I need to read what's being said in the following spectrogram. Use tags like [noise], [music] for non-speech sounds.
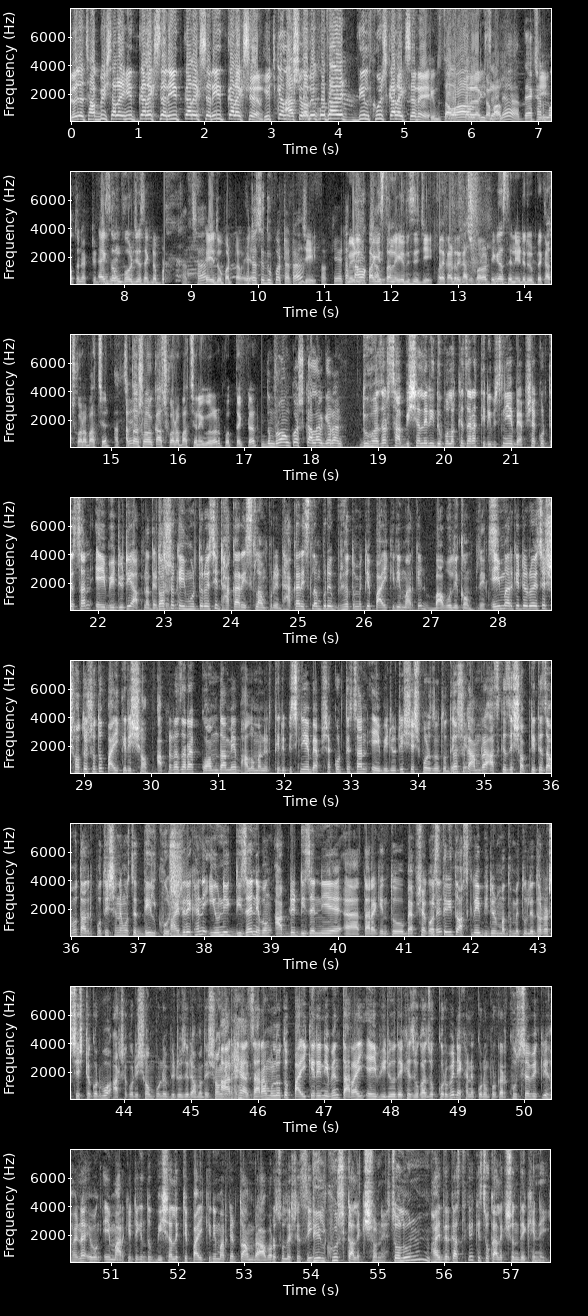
দুই সালের Eid collection Eid collection Eid collection. Collection. তবে কোথায়? দিল খুশ কালেকশনে কিন্তু তাও একটা মাল। হ্যাঁ, দেখার মতন একটা। একদম গর্জিয়াস একটা আচ্ছা। এই দোপাট্টা ভাই এটা হচ্ছে দোপাট্টাটা? জি। ওকে এটা তাওয়াক্কাল। পাকিস্তান লিখে দিছি জি। কাটের কাজ করা ঠিক আছে? নেটের উপরে কাজ করা পাচ্ছেন। আপনারা আতা সহ কাজ করা পাচ্ছেন এগুলোর প্রত্যেকটার। একদম রং কষ কালার গ্যারান্টি দু হাজার ছাব্বিশ সালের ঈদ উপলক্ষে যারা থ্রি পিস নিয়ে ব্যবসা করতে চান এই ভিডিওটি আপনাদের দর্শক এই মুহূর্তে রয়েছে ঢাকার ইসলামপুরে। ঢাকার ইসলামপুরে বৃহত্তম একটি পাইকারি মার্কেট বাবুলি কমপ্লেক্স। এই মার্কেটে রয়েছে শত শত পাইকারি শপ। আপনারা যারা কম দামে ভালো মানের থ্রি পিস নিয়ে ব্যবসা করতে চান এই ভিডিওটি শেষ পর্যন্ত দর্শক আমরা আজকে যে শপটিতে যাব তাদের প্রতিষ্ঠানে হচ্ছে দিলখুশ। ভাইদের এখানে ইউনিক ডিজাইন এবং আপডেট ডিজাইন নিয়ে তারা কিন্তু ব্যবসা করে। বিস্তারিত আজকের এই ভিডিওর মাধ্যমে তুলে ধরার চেষ্টা করব। আশা করি সম্পূর্ণ ভিডিও জুড়ে আমাদের সঙ্গে আর হ্যাঁ যারা মূলত পাইকারি নেবেন তারাই এই ভিডিও দেখে যোগাযোগ করবেন। এখানে কোনো প্রকার খুচরা বিক্রি হয় না এবং এই মার্কেটে কিন্তু বিশাল একটি পাইকারি মার্কেট। তো আমরা আবারও চলে এসেছি দিলখুশ কালেকশনে। চলুন ভাইদের কাছ থেকে কিছু কালেকশন দেখে নেই।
